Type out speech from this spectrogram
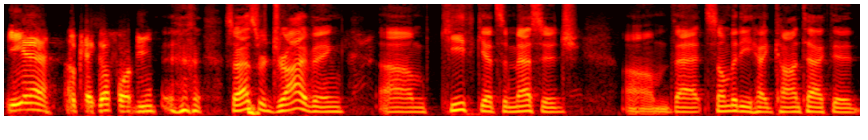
yeah, okay, go for it, man. so as we're driving, um, Keith gets a message um, that somebody had contacted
